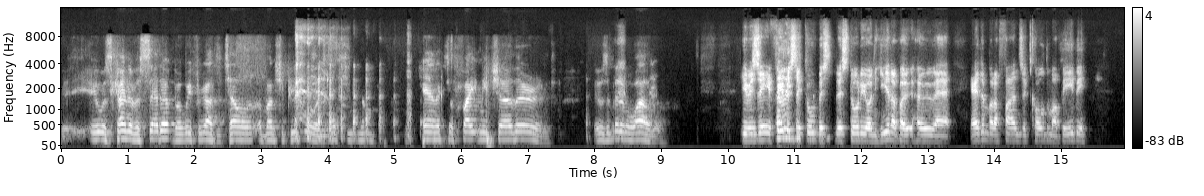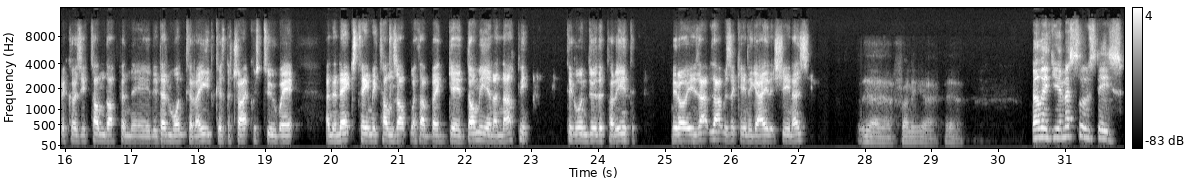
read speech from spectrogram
it was kind of a setup. But we forgot to tell a bunch of people, and next you know, mechanics are fighting each other, and it was a bit of a wild one. He was uh, famously told this, the story on here about how uh, Edinburgh fans had called him a baby because he turned up and they, they didn't want to ride because the track was too wet. And the next time he turns up with a big uh, dummy and a nappy to go and do the parade. You know, he's, that, that was the kind of guy that Shane is. Yeah, yeah, funny, yeah, yeah. Billy, do you miss those days?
